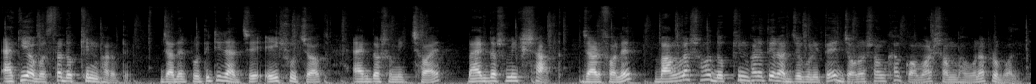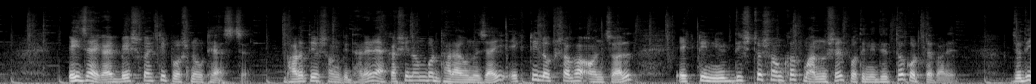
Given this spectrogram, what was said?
একই অবস্থা দক্ষিণ ভারতে, যাদের প্রতিটি রাজ্যে এই সূচক এক দশমিক ছয় বা এক দশমিক সাত, যার ফলে বাংলা সহ দক্ষিণ ভারতীয় রাজ্যগুলিতে জনসংখ্যা কমার সম্ভাবনা প্রবল। এই জায়গায় বেশ কয়েকটি প্রশ্ন উঠে আসছে। ভারতীয় সংবিধানের একাশি নম্বর ধারা অনুযায়ী একটি লোকসভা অঞ্চল একটি নির্দিষ্ট সংখ্যক মানুষের প্রতিনিধিত্ব করতে পারে। যদি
